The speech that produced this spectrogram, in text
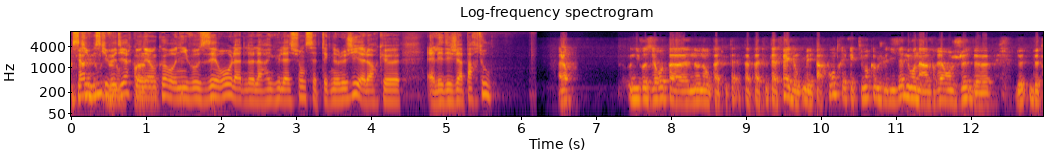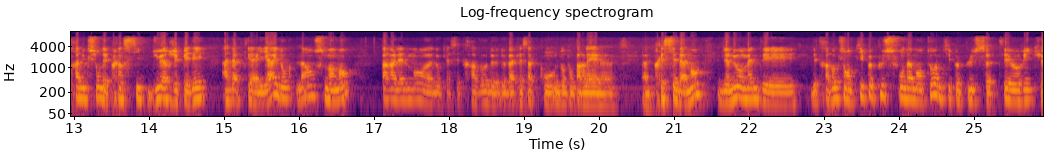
Ce, qui, veut dire qu'on est encore au niveau zéro là, de la régulation de cette technologie, alors qu'elle est déjà partout. Alors, au niveau zéro, pas, non, non, pas tout, à, pas, tout à fait. Donc, mais par contre, effectivement, comme je le disais, nous, on a un vrai enjeu de, de, traduction des principes du RGPD adaptés à l'IA. Et donc là, en ce moment, parallèlement euh, donc à ces travaux de, de bac à sable dont on parlait euh, euh, précédemment, eh bien nous on mène des, des, travaux qui sont un petit peu plus fondamentaux, un petit peu plus théoriques,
